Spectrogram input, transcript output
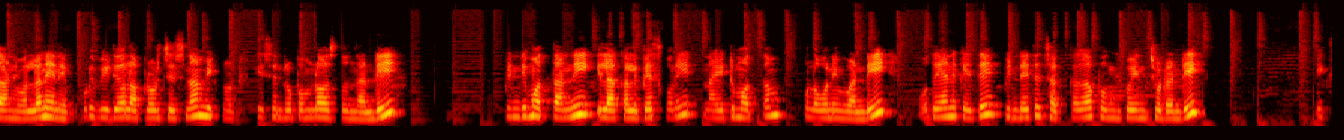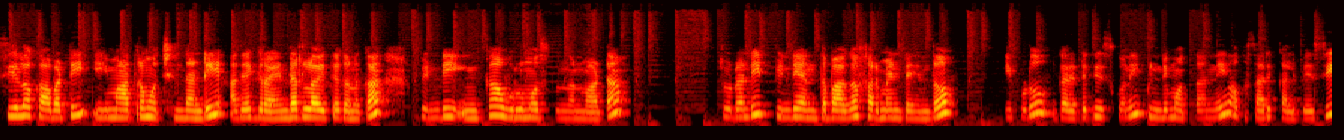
దానివల్ల నేను ఎప్పుడు వీడియోలు అప్లోడ్ చేసినా మీకు నోటిఫికేషన్ రూపంలో వస్తుందండి. పిండి మొత్తాన్ని ఇలా కలిపేసుకొని నైట్ మొత్తం పులవనివ్వండి. ఉదయానికైతే పిండి అయితే చక్కగా పొంగిపోయింది చూడండి. మిక్సీలో కాబట్టి ఈ మాత్రం వచ్చిందండి. అదే గ్రైండర్లో అయితే కనుక పిండి ఇంకా ఉరుమొస్తుందనమాట చూడండి పిండి ఎంత బాగా ఫర్మెంట్ అయిందో. ఇప్పుడు గరిటె తీసుకొని పిండి మొత్తాన్ని ఒకసారి కలిపేసి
